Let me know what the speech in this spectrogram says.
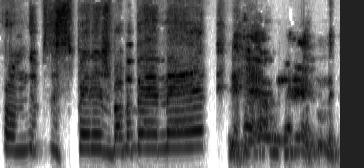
from the, the Spinners Rubber Band Man? yeah, man.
